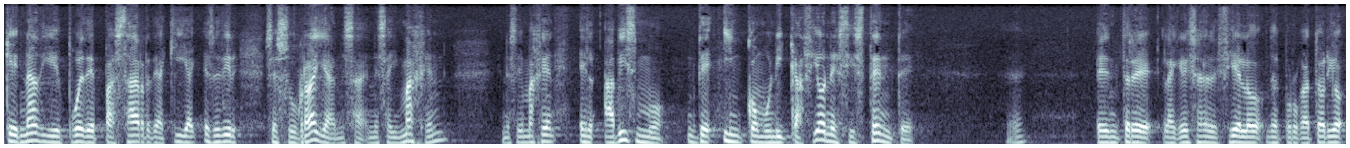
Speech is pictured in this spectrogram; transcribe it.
que nadie puede pasar de aquí. Es decir, se subraya en esa, en esa imagen, en esa imagen, el abismo de incomunicación existente ¿eh? entre la iglesia del cielo, del purgatorio.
